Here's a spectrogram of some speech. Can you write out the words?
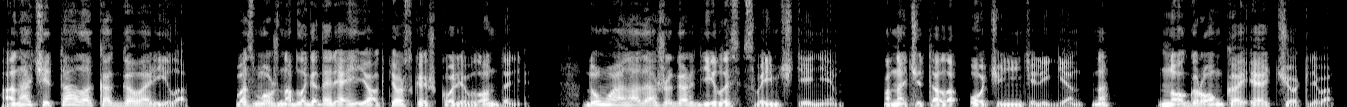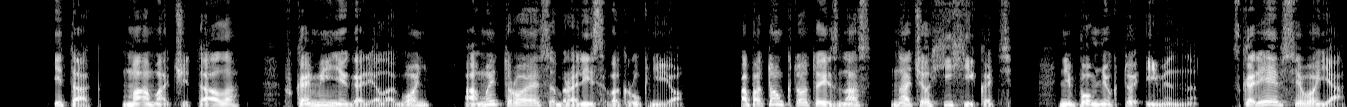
Она читала, как говорила. Возможно, благодаря ее актерской школе в Лондоне. Думаю, она даже гордилась своим чтением. Она читала очень интеллигентно, но громко и отчетливо. Итак, мама читала, в камине горел огонь, а мы трое собрались вокруг нее. А потом кто-то из нас начал хихикать. Не помню, кто именно. Скорее всего, я.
